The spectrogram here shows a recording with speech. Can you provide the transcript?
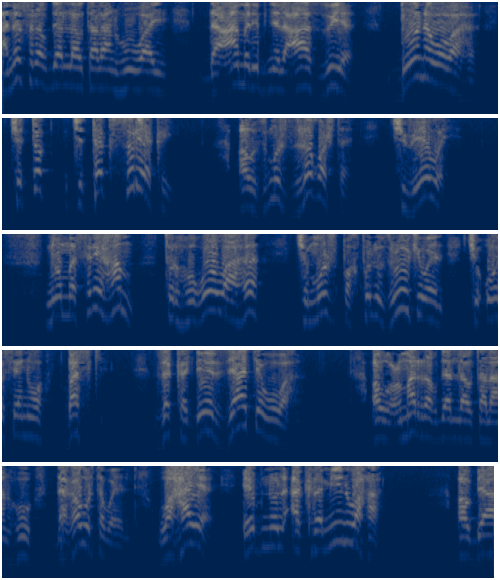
انس رضی الله تعالی عنه وایی، د عمرو ابن العاص زویه دونه ووهه چې تک سور یې کړ او زموږ زړه غوښته چې ویې وهي. نو مصری هم تر هغو واهه چې موږ په خپلو زړو کې ویل چې اوس یې نو بس کې ځکه ډېر زیات یې وواهه او عمر رضی الله تعالی عنه دغه ورته ویل وهه یې ابن الاکرمین وهه او بیا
